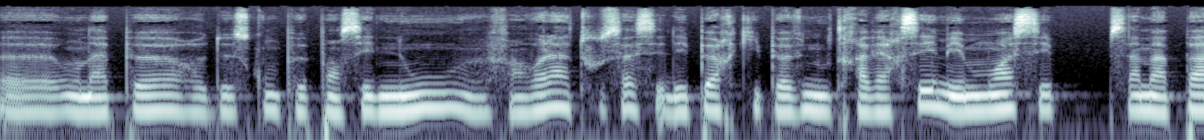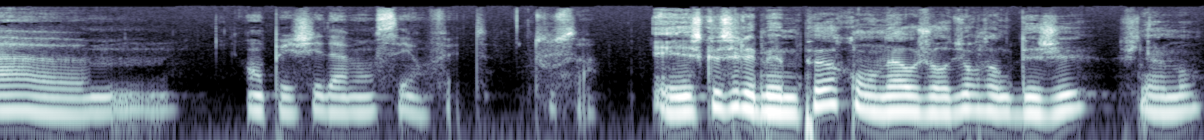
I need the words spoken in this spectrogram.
on a peur de ce qu'on peut penser de nous. Enfin voilà, tout ça, c'est des peurs qui peuvent nous traverser. Mais moi, c'est, ça m'a pas empêché d'avancer en fait, tout ça. Et est-ce que c'est les mêmes peurs qu'on a aujourd'hui en tant que DG finalement?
